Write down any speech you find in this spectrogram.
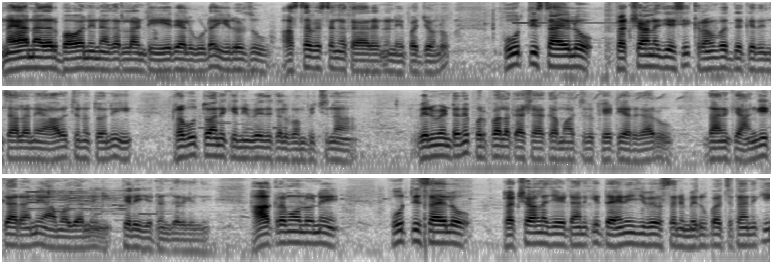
నయానగర్ భవానీ నగర్ లాంటి ఏరియాలు కూడా ఈరోజు అస్తవ్యస్తంగా తయారైన నేపథ్యంలో పూర్తి స్థాయిలో ప్రక్షాళన చేసి క్రమబద్ధీకరించాలనే ఆలోచనతోని ప్రభుత్వానికి నివేదికలు పంపించిన వెను వెంటనే పురపాలక శాఖ మార్చులు కేటీఆర్ గారు దానికి అంగీకారాన్ని ఆమోదాన్ని తెలియజేయడం జరిగింది. ఆ క్రమంలోనే పూర్తి స్థాయిలో ప్రక్షాళన చేయడానికి డ్రైనేజీ వ్యవస్థని మెరుగుపరచడానికి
